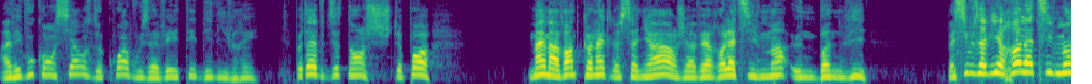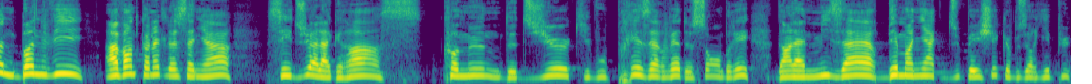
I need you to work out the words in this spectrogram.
Avez-vous conscience de quoi vous avez été délivré? Peut-être vous dites, non, je n'étais pas, même avant de connaître le Seigneur, j'avais relativement une bonne vie. Mais si vous aviez relativement une bonne vie avant de connaître le Seigneur, c'est dû à la grâce commune de Dieu qui vous préservait de sombrer dans la misère démoniaque du péché que vous auriez pu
